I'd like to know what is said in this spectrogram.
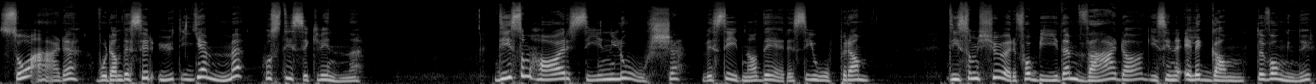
så er det hvordan det ser ut hjemme hos disse kvinnene. De som har sin losje ved siden av deres i operaen, de som kjører forbi dem hver dag i sine elegante vogner,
